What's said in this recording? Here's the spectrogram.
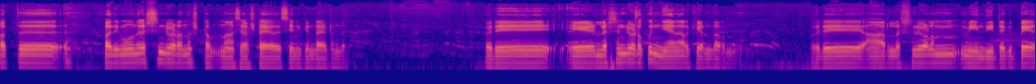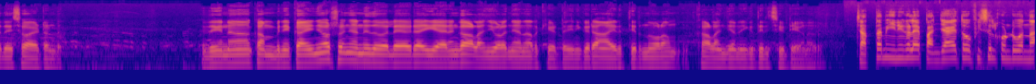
പത്ത് പതിമൂന്ന് ലക്ഷം രൂപയുടെ നഷ്ടം നാശനഷ്ടം ഏകദേശം എനിക്കുണ്ടായിട്ടുണ്ട്. ഒരു ഏഴ് ലക്ഷം രൂപയുടെ കുഞ്ഞാൻ ഇറക്കിയിട്ടുണ്ടായിരുന്നു. ഒരു ആറ് ലക്ഷം രൂപയോളം മീൻ തീറ്റയ്ക്ക് ഇപ്പോൾ ഏകദേശം ആയിട്ടുണ്ട്. ഇതിങ്ങനെ കമ്പനി കഴിഞ്ഞ വർഷം ഞാൻ ഇതുപോലെ ഒരു അയ്യായിരം കാളാഞ്ചിയോളം ഞാൻ ഇറക്കിയിട്ട് എനിക്കൊരു ആയിരത്തി ഇരുന്നൂറോളം കാളാഞ്ചിയാണ് എനിക്ക് തിരിച്ചു കിട്ടിയത് ചത്ത മീനുകളെ പഞ്ചായത്ത് ഓഫീസിൽ കൊണ്ടുവന്ന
